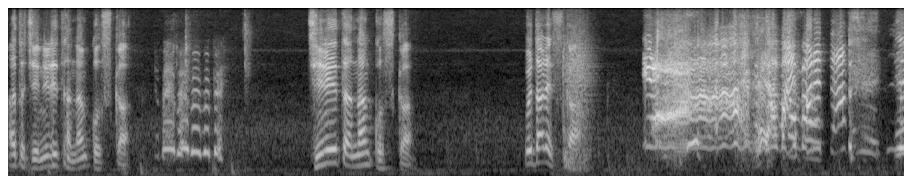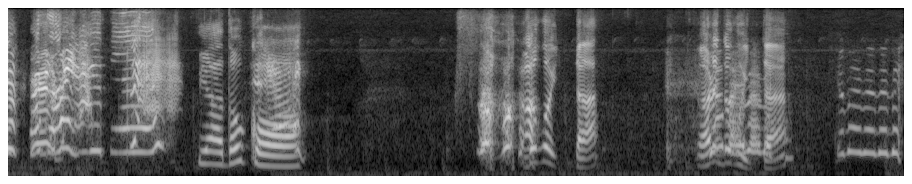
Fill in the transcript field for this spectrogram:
あとジェネレーター何個っすか？う。やべやべやべやべ。ジェネレーター何個っすか？これ誰っすか？いや、どこ？どこ行った？あれどこ行った？やばい。やばいやばい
